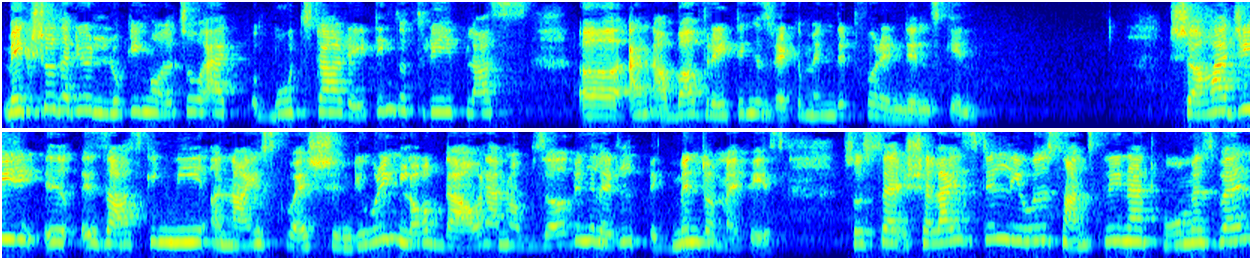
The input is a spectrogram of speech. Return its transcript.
Make sure that you're looking also at Boots star rating. So 3 plus, uh, and above rating is recommended for Indian skin. Shahaji uh, is asking me a nice question. During lockdown, I'm observing a little pigment on my face. So shall I still use sunscreen at home as well?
